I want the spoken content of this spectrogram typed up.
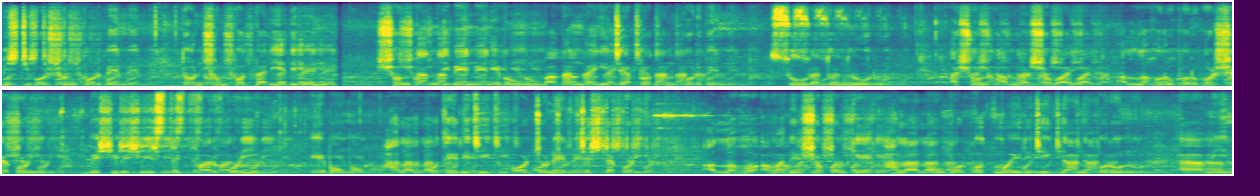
বৃষ্টি বর্ষণ করবেন। ধন সম্পদ বাড়িয়ে দিবেন সন্তান দিবেন এবং বাগান বাগিচা প্রদান করবেন। সূরাতুন নূর। আসুন আমরা সবাই আল্লাহর উপর ভরসা করি বেশি বেশি ইস্তেগফার করি এবং হালাল পথে রিজিক অর্জনের চেষ্টা করি। আল্লাহ আমাদের সকলকে হালাল ও বরকতময় রিজিক দান করুন। আমিন।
